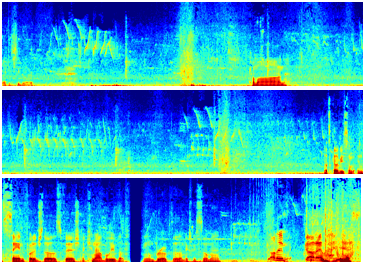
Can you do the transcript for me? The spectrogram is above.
Like a cigar. Come on. That's gotta be some insane footage though, those fish. I cannot believe that f***ing broke though. That makes me so mad. Got him! Got him! Yes!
